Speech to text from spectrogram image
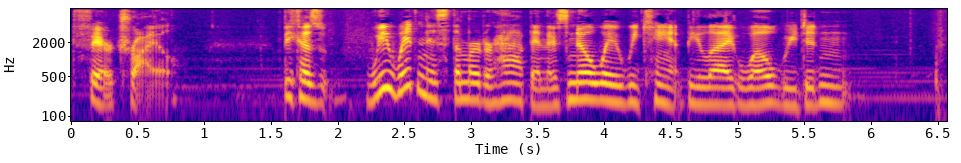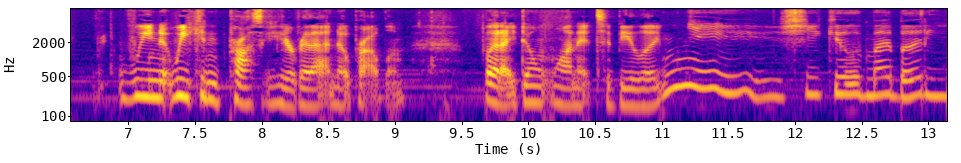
fair trial. Because we witnessed the murder happen. There's no way we can't be like, well, we didn't. We, we can prosecute her for that, no problem. But I don't want it to be like, she killed my buddy.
